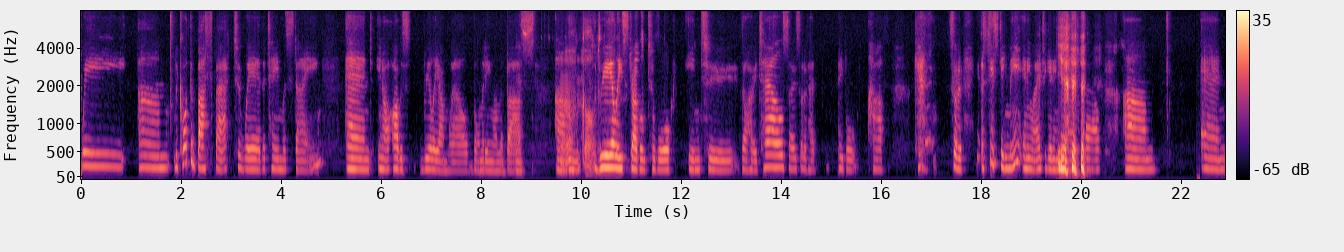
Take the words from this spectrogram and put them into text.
we um, we caught the bus back to where the team was staying, and you know I was really unwell, vomiting on the bus. Oh, um, oh God! Really struggled to walk into the hotel, so sort of had people half sort of assisting me anyway to get into yeah. the hotel. Um, and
